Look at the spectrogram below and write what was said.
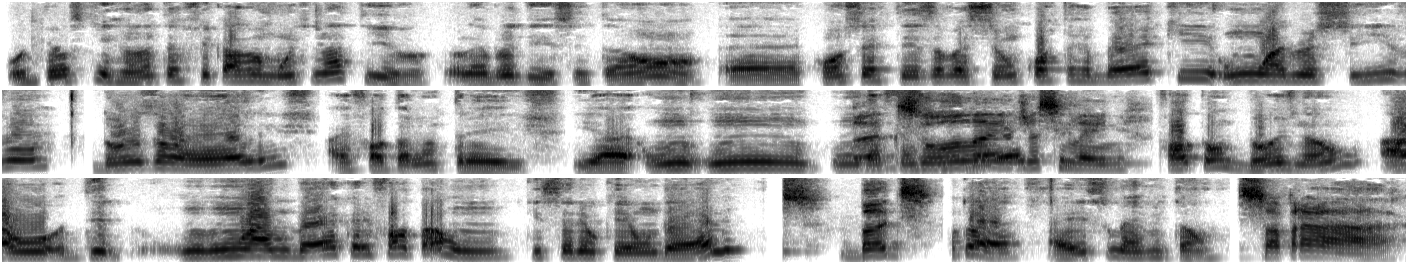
o Justin Hunter ficava muito inativo. Eu lembro disso. Então, é, com certeza vai ser um quarterback, um wide receiver, dois OLs, aí faltariam três. E aí, um, um, um Zola e Justin Lane. Faltam dois, não? Ah, o, de- um linebacker e falta um. Que seria o quê? Um DL? Bugs, é? É isso mesmo, então. só pra,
